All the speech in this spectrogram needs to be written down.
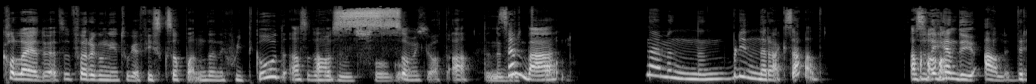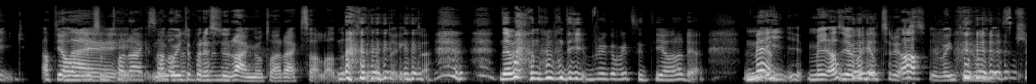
kollade jag du vet, förra gången tog jag fisksoppan, den är skitgod. Alltså den Ja, var så, så mycket gott. Ja. Den är sen brutal. bara, nej men den blir en räksallad. Alltså det händer ju aldrig att jag Nej, liksom tar räksallad. man går inte på restaurang och tar räksallad. Det händer inte. Nej men, nej men det brukar faktiskt inte göra det. Men, Nej, men alltså jag var helt seriös. Jag var inte ironisk.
